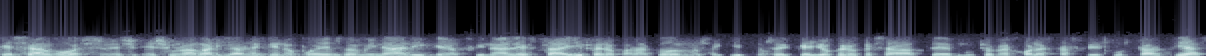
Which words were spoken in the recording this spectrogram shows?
es algo, es- es una variable que no puedes dominar y que al final está ahí, pero para todos los equipos. El que yo creo que se adapte mucho mejor a estas circunstancias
